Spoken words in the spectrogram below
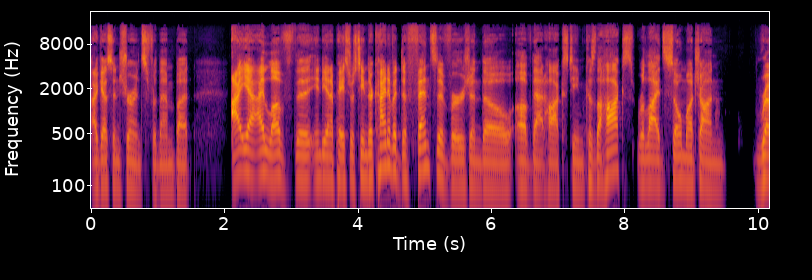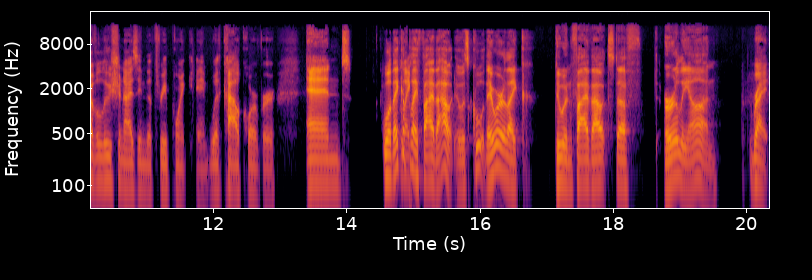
I guess insurance for them, but I yeah, I love the Indiana Pacers team. They're kind of a defensive version though of that Hawks team because the Hawks relied so much on revolutionizing the three-point game with Kyle Korver. And Well, they could Like- play five out. It was cool. They were like doing five out stuff early on. Right.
